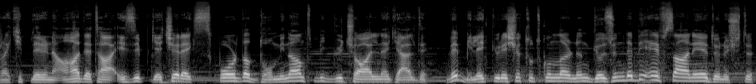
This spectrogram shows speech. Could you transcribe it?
rakiplerini adeta ezip geçerek sporda dominant bir güç haline geldi ve bilek güreşi tutkunlarının gözünde bir efsaneye dönüştü.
